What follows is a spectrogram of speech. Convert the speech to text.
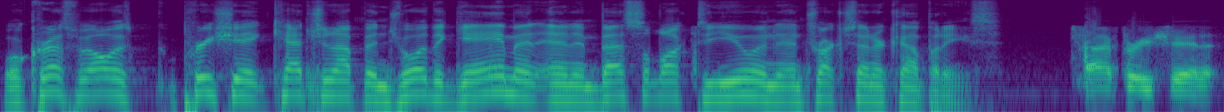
Well, Chris, we always appreciate catching up. Enjoy the game, and, and best of luck to you and, and Truck Center Companies. I appreciate it.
